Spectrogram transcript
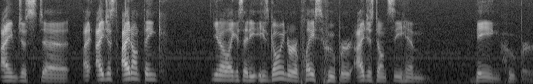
I'm just, uh, I, I just, I don't think, you know, like I said, he, he's going to replace Hooper. I just don't see him being Hooper,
